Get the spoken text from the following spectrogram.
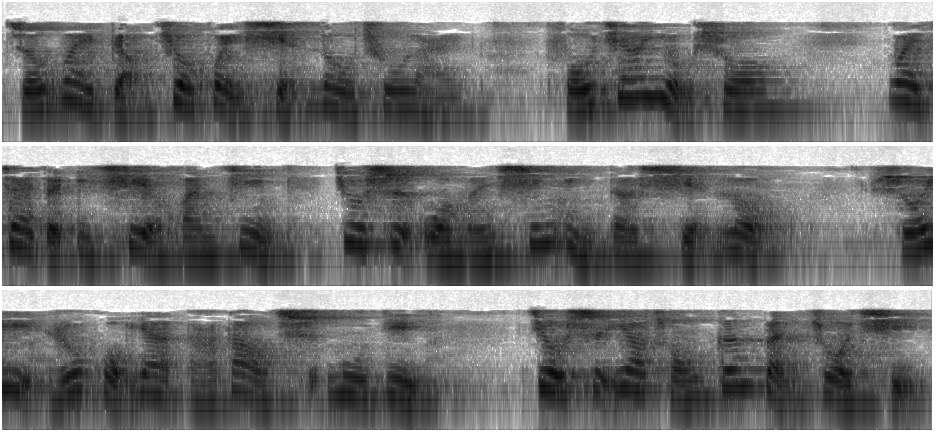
则外表就会显露出来。佛家有说，外在的一切环境，就是我们心隐的显露。所以，如果要达到此目的，就是要从根本做起，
